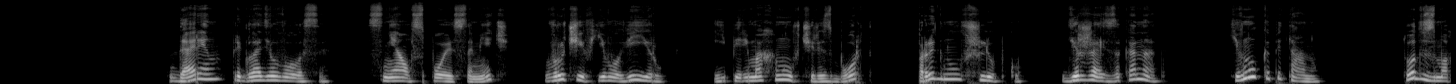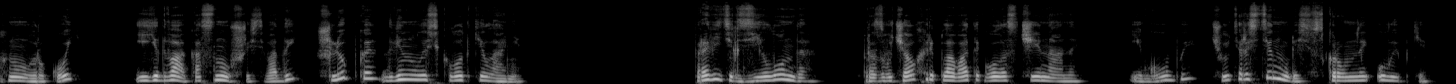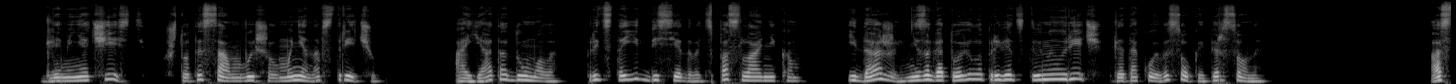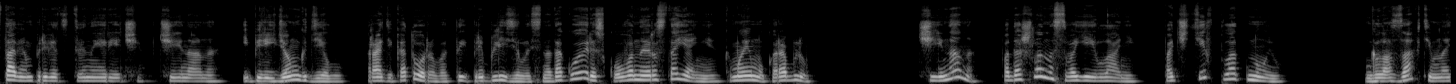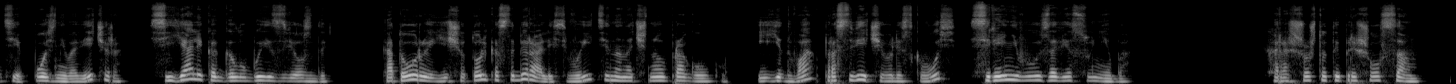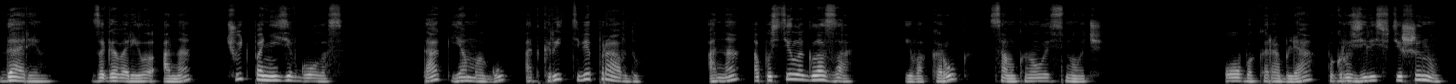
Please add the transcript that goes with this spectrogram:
Дарин пригладил волосы, снял с пояса меч, вручив его Вииру, и перемахнув через борт, прыгнул в шлюпку, держась за канат. Кивнул капитану. Тот взмахнул рукой, и едва коснувшись воды, шлюпка двинулась к лодке Лани. Правитель Зиелонда прозвучал хрипловатый голос Чейнаны и губы чуть растянулись в скромной улыбке. Для меня честь, что ты сам вышел мне навстречу. А я-то думала, предстоит беседовать с посланником, и даже не заготовила приветственную речь для такой высокой персоны. Оставим приветственные речи, Чейнана, и перейдем к делу, ради которого ты приблизилась на такое рискованное расстояние к моему кораблю. Чейнана подошла на своей лани почти вплотную. Глаза в темноте позднего вечера сияли как голубые звезды, которые еще только собирались выйти на ночную прогулку и едва просвечивали сквозь сиреневую завесу неба. Хорошо, что ты пришел сам, Дариан, заговорила она, чуть понизив голос. Так я могу открыть тебе правду. Она опустила глаза, и вокруг сомкнулась ночь. Оба корабля погрузились в тишину.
